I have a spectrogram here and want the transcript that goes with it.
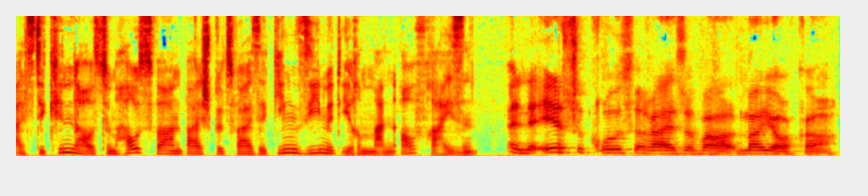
Als die Kinder aus dem Haus waren beispielsweise, ging sie mit ihrem Mann auf Reisen. Eine erste große Reise war Mallorca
